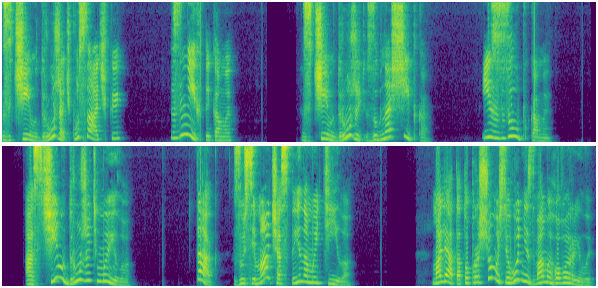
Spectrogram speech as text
З чим дружать кусачки? З нігтиками. З чим дружить зубна щітка? Із зубками. А з чим дружить мило? Так, з усіма частинами тіла. Малята, то про що ми сьогодні з вами говорили?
